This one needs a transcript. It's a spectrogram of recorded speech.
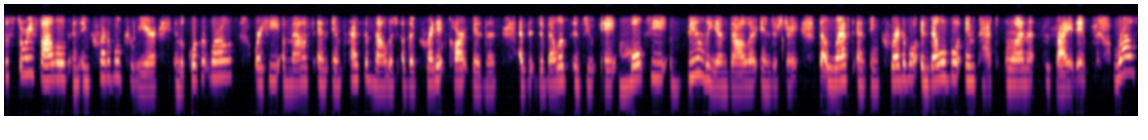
The story follows an incredible career in the corporate world where he amassed an impressive knowledge of the credit card business as it develops into a multi billion dollar industry that left an incredible, indelible impact on society. Rolf's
